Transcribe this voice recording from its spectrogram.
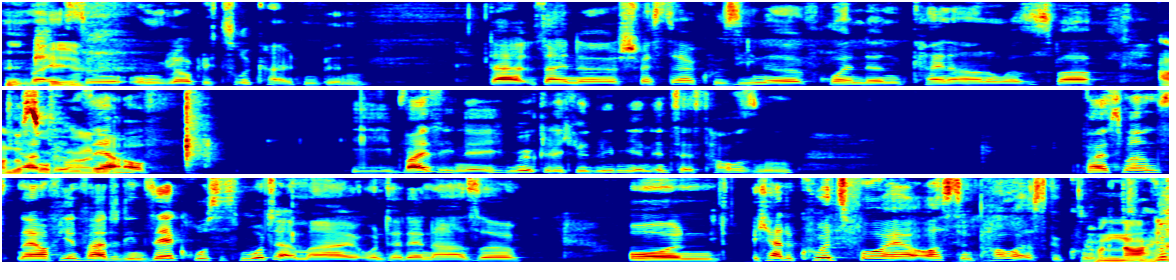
Weil ich so unglaublich zurückhaltend bin da seine Schwester, Cousine, Freundin, keine Ahnung, was es war. Alles die hatte auf sehr auf, weiß ich nicht, möglich, wir leben hier in Inzesthausen. Weiß man's? Naja, auf jeden Fall hatte die ein sehr großes Muttermal unter der Nase. Und ich hatte kurz vorher Austin Powers geguckt. Oh nein.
